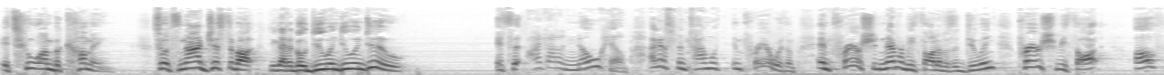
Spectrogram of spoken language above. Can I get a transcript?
it's who I'm becoming. So it's not just about you got to go do and do and do. It's that I got to know him. I got to spend time with, in prayer with him. And prayer should never be thought of as a doing. Prayer should be thought of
